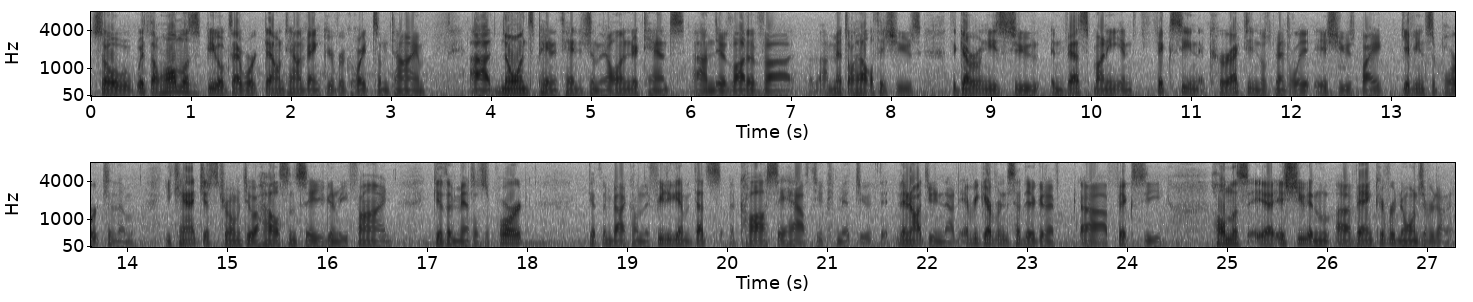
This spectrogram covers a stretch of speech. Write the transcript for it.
So with the homeless people, because I worked downtown Vancouver quite some time, uh, no one's paying attention. They're all in their tents. Um, there's a lot of uh, uh, mental health issues. The government needs to invest money in fixing, correcting those mental issues by giving support to them. You can't just throw them to a house and say you're going to be fine. Give them mental support, get them back on their feet again. But that's a cost they have to commit to. They're not doing that. Every government said they're going to uh, fix the homeless uh, issue in uh, Vancouver. No one's ever done it.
